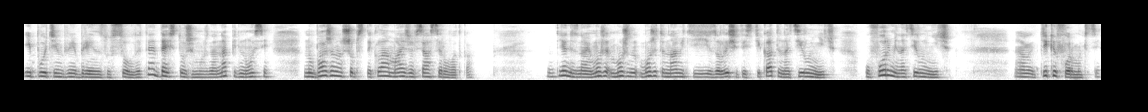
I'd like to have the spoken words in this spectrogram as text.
І потім ви бринзу солите. Десь теж можна на підносі. Ну, бажано, щоб стекла майже вся сироватка. Я не знаю, може, може, можете навіть її залишити стікати на цілу ніч. У формі на цілу ніч. Е, Тільки в формочці.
